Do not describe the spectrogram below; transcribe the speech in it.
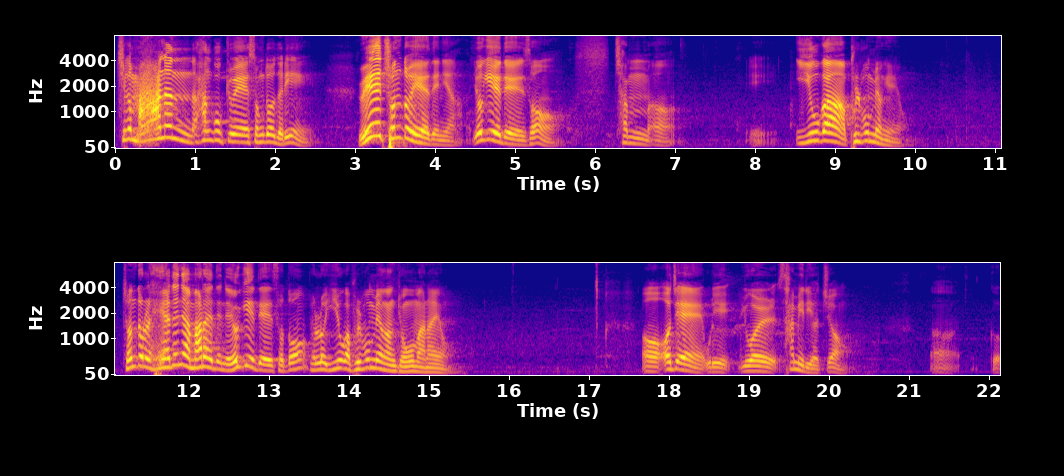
지금 많은 한국 교회 성도들이 왜 전도해야 되냐? 여기에 대해서 참 어, 이유가 불분명해요. 전도를 해야 되냐 말아야 되냐 여기에 대해서도 별로 이유가 불분명한 경우 많아요. 어, 제 우리 6월 3일이었죠. 어, 그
